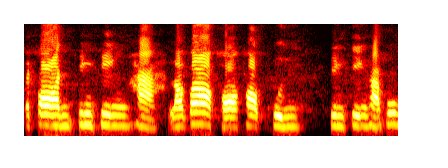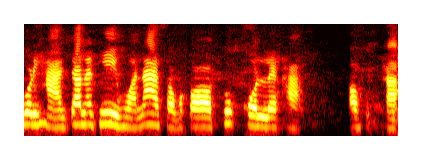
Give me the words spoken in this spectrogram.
ตรกรจริง ๆ ค่ะ แล้วก็ขอขอบคุณจริง ๆ ค่ะ ผู้บริหารเจ้าหน้าที่หัวหน้าสวกทุกคนเลยค่ะขอบคุณค่ะ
